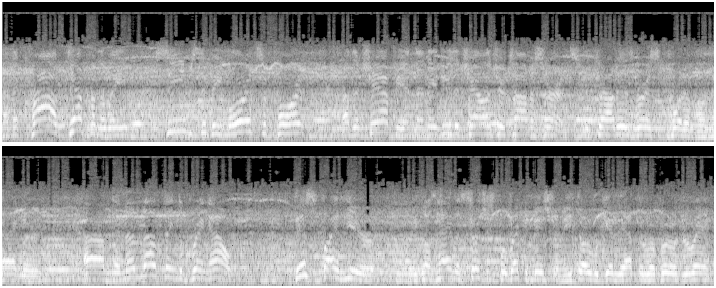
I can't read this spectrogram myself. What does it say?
And the crowd definitely seems to be more in support of the champion than they do the challenger, Thomas Hearns. The crowd is very supportive of Hagler. Um, and another thing to bring out, this fight here, because Hagler searches for recognition, he thought he would get it after Roberto Duran,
